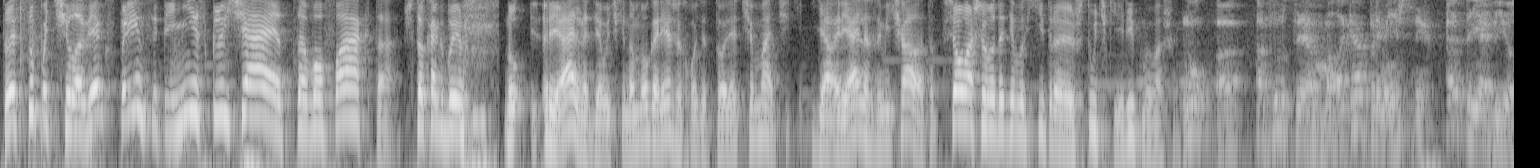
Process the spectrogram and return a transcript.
То есть тупо человек, в принципе, не исключает того факта, что как бы, ну, реально девочки намного реже ходят в туалет, чем мальчики. Я реально замечал это. Все ваши вот эти вот хитрые штучки, ритмы ваши. Ну, э, отсутствие молока при месячных, это я объявил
